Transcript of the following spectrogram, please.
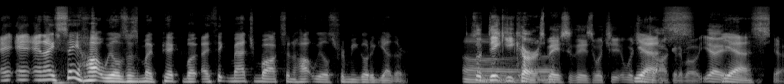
and I say Hot Wheels as my pick, but I think Matchbox and Hot Wheels for me go together. So dinky cars, Uh, basically, is what you what you're talking about. Yeah, yeah. Yes. Yeah.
